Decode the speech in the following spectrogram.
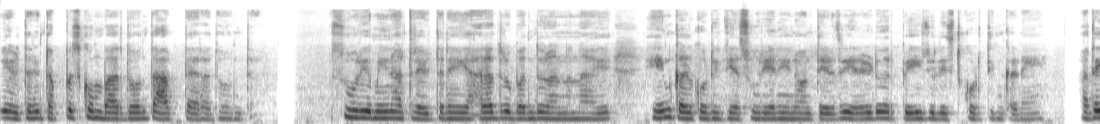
ಹೇಳ್ತಾನೆ ತಪ್ಪಿಸ್ಕೊಬಾರ್ದು ಅಂತ ಆಗ್ತಾ ಇರೋದು ಅಂತ. ಸೂರ್ಯ ಮೀನು ಹತ್ರ ಹೇಳ್ತಾನೆ, ಯಾರಾದರೂ ಬಂದು ನನ್ನನ್ನು ಏನು ಕಳ್ಕೊಂಡಿದ್ದೀಯಾ ಸೂರ್ಯ ನೀನು ಅಂತ ಹೇಳಿದ್ರೆ, ಎರಡೂವರೆ ಪೇಜು ಲಿಸ್ಟ್ ಕೊಡ್ತೀನಿ ಕಣೆ. ಅದೇ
